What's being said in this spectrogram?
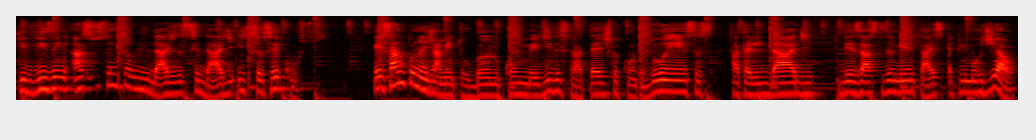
que visem a sustentabilidade da cidade e de seus recursos. Pensar no planejamento urbano como medida estratégica contra doenças, fatalidade e desastres ambientais é primordial,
